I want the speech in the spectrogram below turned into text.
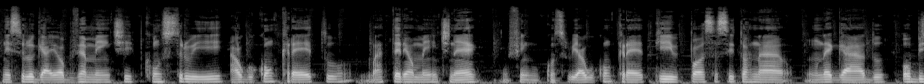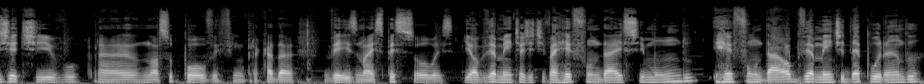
nesse lugar e, obviamente, construir algo concreto, materialmente, né? Enfim, construir algo concreto que possa se tornar um legado objetivo para nosso povo, enfim, para cada vez mais pessoas. E obviamente a gente vai refundar esse mundo, refundar, obviamente, depurando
